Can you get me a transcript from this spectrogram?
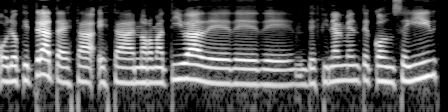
o, lo que trata esta, esta normativa de, de, de, finalmente conseguir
